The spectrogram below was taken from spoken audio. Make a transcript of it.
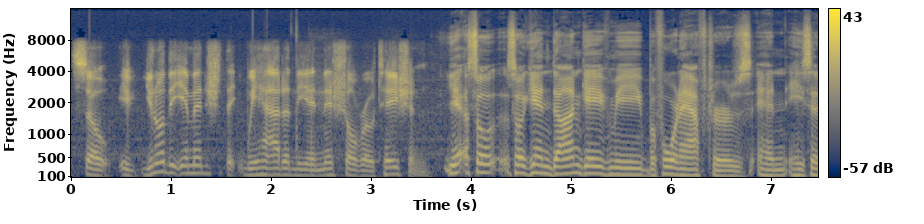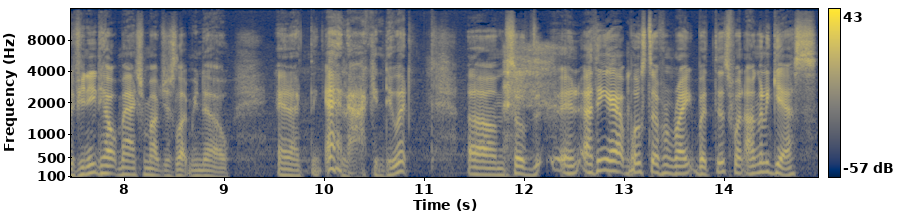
So if, you know the image that we had in the initial rotation. Yeah. So so again, Don gave me before and afters, and he said if you need help match them up, just let me know. And I think, and I can do it. Um, so th- and I think I got most of them right, but this one I'm going to guess,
